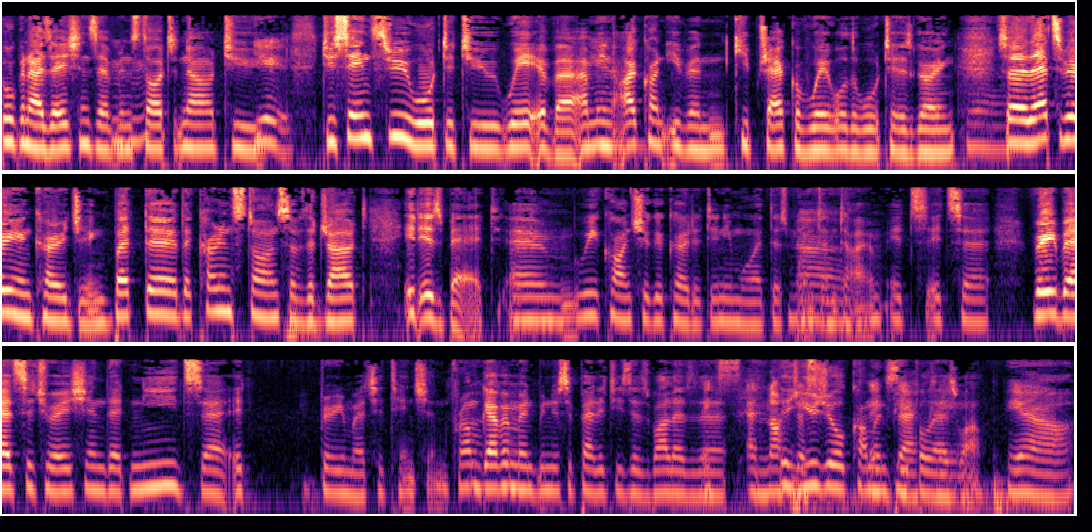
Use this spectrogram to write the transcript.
organizations have been started now to Yes. to send through water to wherever. I mean, I can't even keep track of where all the water is going. Yeah. So that's very encouraging. But the the current stance of the drought, it is bad. Um, we can't sugarcoat it anymore at this point in time. It's it's a very bad situation that needs uh, it very much attention from Okay. government, municipalities, as well as the Ex- and not the just- usual common people as well. Yeah.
